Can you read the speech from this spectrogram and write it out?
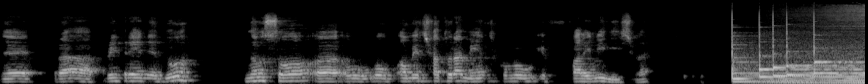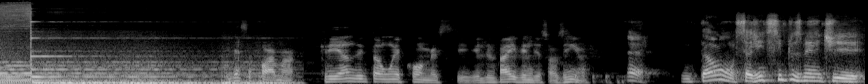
né, para o empreendedor, não só o aumento de faturamento, como eu falei no início. Né? E dessa forma, criando então um e-commerce, ele vai vender sozinho? É. Então, se a gente simplesmente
